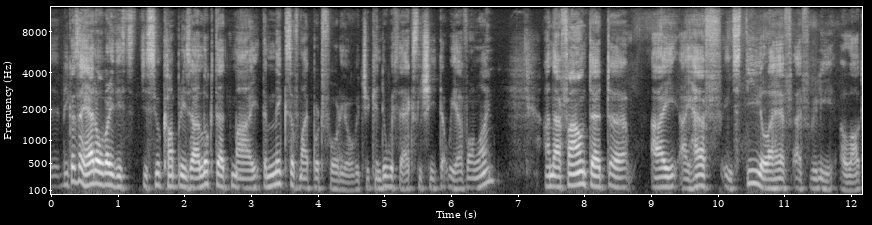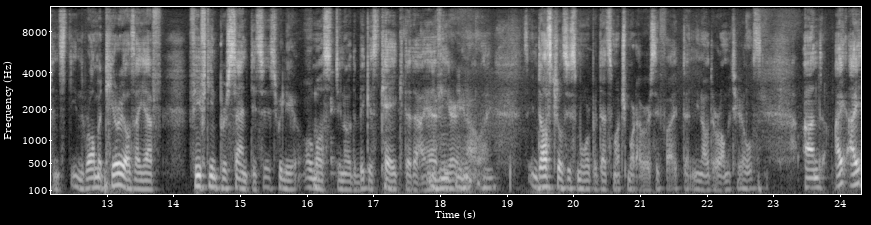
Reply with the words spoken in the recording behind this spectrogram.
uh, because I had already these, these steel companies, I looked at my the mix of my portfolio, which you can do with the Excel sheet that we have online, and I found that uh, I I have in steel I have I have really a lot in, steel. in raw materials I have fifteen percent. It's it's really almost you know the biggest cake that I have mm-hmm, here. You mm-hmm, know, like, mm-hmm. industrials is more, but that's much more diversified than you know the raw materials. And I I,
